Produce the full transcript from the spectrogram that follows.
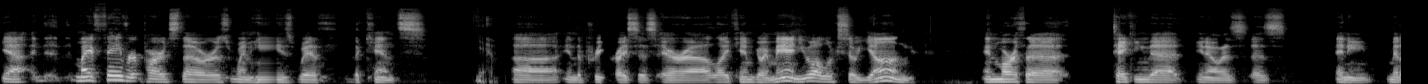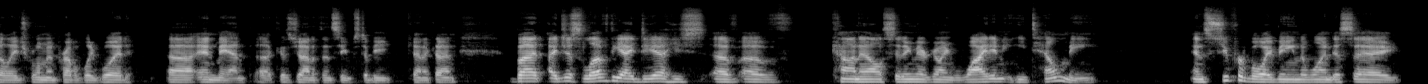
Yeah, my favorite parts though is when he's with the Kents. Yeah. Uh, in the pre-crisis era, like him going, "Man, you all look so young," and Martha taking that, you know, as as any middle-aged woman probably would, uh, and man, because uh, Jonathan seems to be kind of kind. But I just love the idea he's of of Kon-El sitting there going, "Why didn't he tell me?" And Superboy being the one to say,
